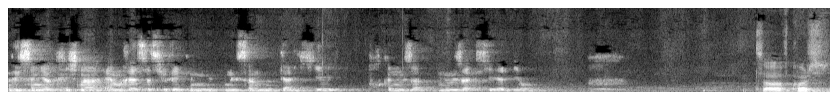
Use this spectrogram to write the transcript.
Le Seigneur Krishna aimerait s'assurer que nous, nous sommes qualifiés pour que nous, a- nous accédions. So, of course,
